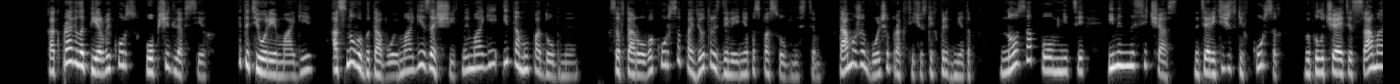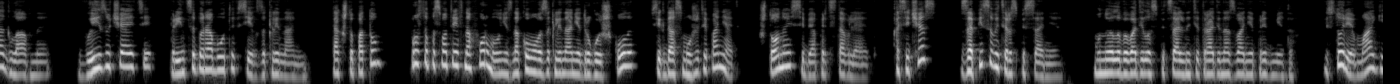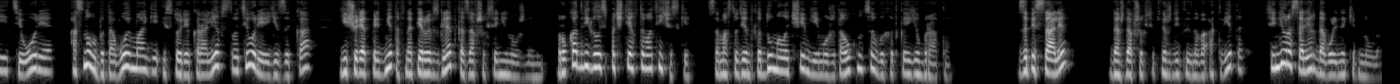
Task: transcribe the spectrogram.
Как правило, первый курс общий для всех. Это теория магии, основы бытовой магии, защитной магии и тому подобное. Со второго курса пойдет разделение по способностям. Там уже больше практических предметов. Но запомните, именно сейчас на теоретических курсах вы получаете самое главное. Вы изучаете принципы работы всех заклинаний. Так что потом, просто посмотрев на формулу незнакомого заклинания другой школы, всегда сможете понять, что оно из себя представляет. А сейчас записывайте расписание. Мануэла выводила в специальной тетради названия предметов. История магии, теория, основы бытовой магии, история королевства, теория языка, еще ряд предметов, на первый взгляд казавшихся ненужными. Рука двигалась почти автоматически. Сама студентка думала, чем ей может аукнуться выходка ее брата. «Записали?» Дождавшись утвердительного ответа, сеньора Солер довольно кивнула.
